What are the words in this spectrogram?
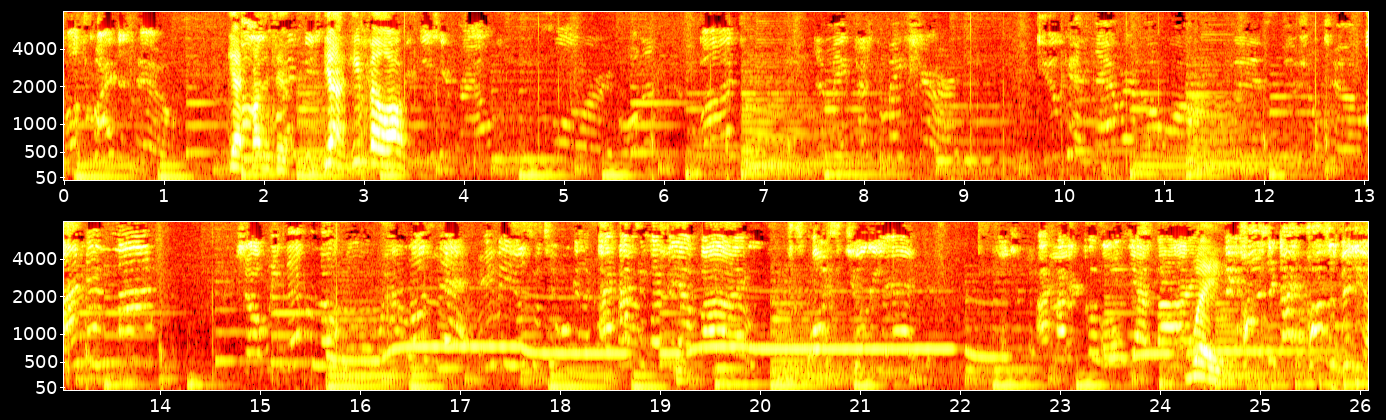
Well, it's to two. Yeah, father two. Yeah, he fell off. Wait. Hey, pause it, guys. Pause the video.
